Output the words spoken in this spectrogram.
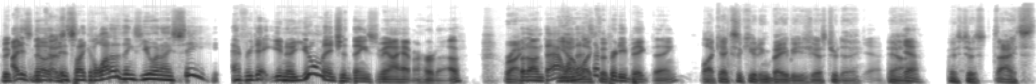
Be- I just know it's like a lot of the things you and I see every day. You know, you'll mention things to me I haven't heard of. Right. But on that yeah, one, that's like a the, pretty big thing like executing babies yesterday. Yeah. Yeah. yeah. It's just, it's,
